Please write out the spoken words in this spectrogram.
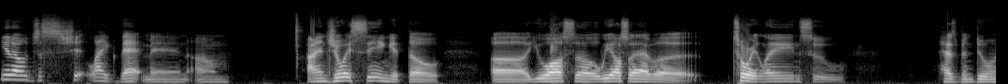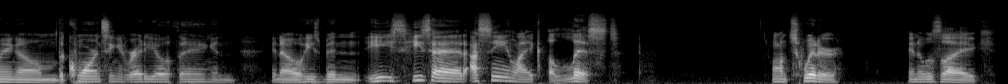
you know just shit like that, man. Um, I enjoy seeing it though. Uh, you also we also have a uh, Tory Lanez who has been doing um the quarantine radio thing and you know, he's been he's he's had I seen like a list on Twitter and it was like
